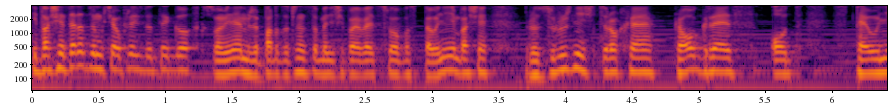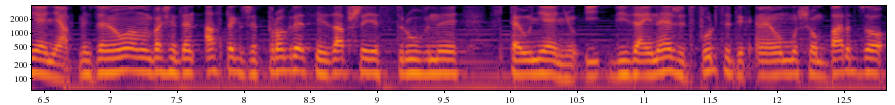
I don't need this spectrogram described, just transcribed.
I właśnie teraz bym chciał przejść do tego, wspominałem, że bardzo często będzie się pojawiać słowo spełnienie, właśnie rozróżnić trochę progres od spełnienia. Więc MMO mamy właśnie ten aspekt, że progres nie zawsze jest równy spełnieniu i designerzy, twórcy tych MMO muszą bardzo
